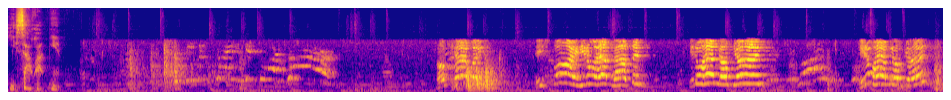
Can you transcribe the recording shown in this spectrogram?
以下画面。Okay, wait. He's fine. He don't have nothing. He don't have no gun. He don't have no gun.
